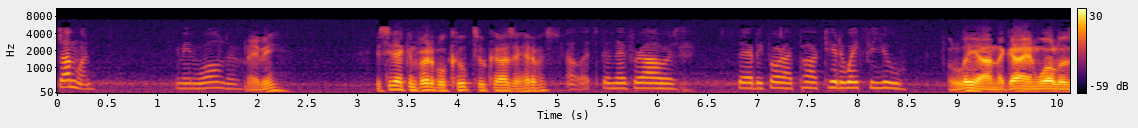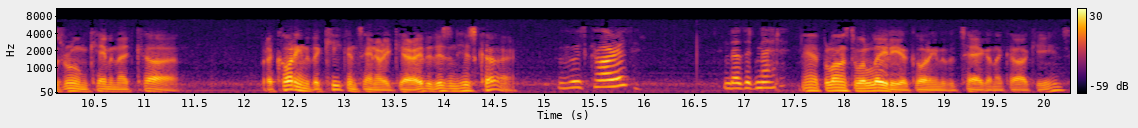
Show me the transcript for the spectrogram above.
Someone. You mean Waldo? Maybe. You see that convertible coupe two cars ahead of us? Oh, it's been there for hours. There before I parked here to wait for you. Well, Leon, the guy in Waldo's room, came in that car. But according to the key container he carried, it isn't his car. Well, whose car is it? And does it matter? Yeah, it belongs to a lady, according to the tag on the car keys.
